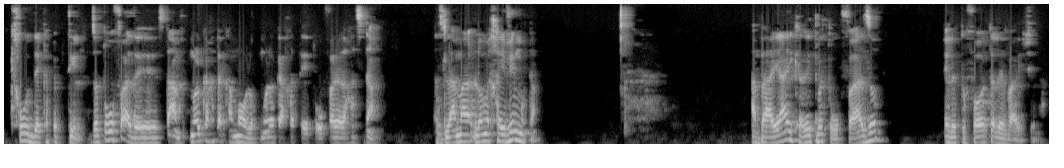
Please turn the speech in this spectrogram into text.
ייקחו דקפפטיל, זו תרופה, זה סתם, כמו לקחת אקמול או כמו לקחת אה, תרופה ללחץ דם, אז למה לא מחייבים אותם? הבעיה העיקרית בתרופה הזו אלה תופעות הלוואי שלה.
